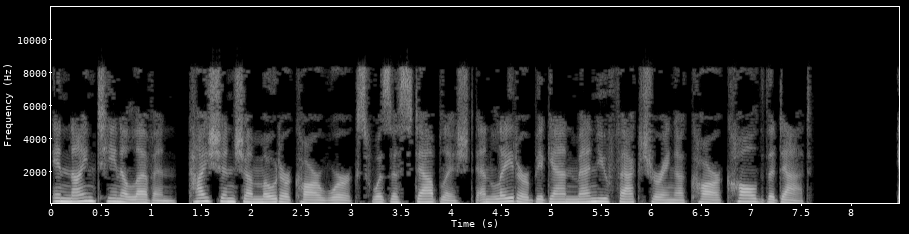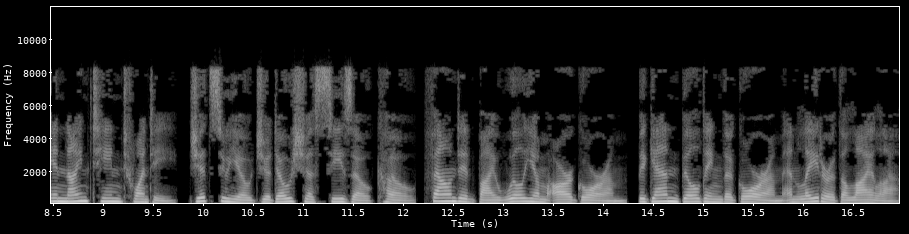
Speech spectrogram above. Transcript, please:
In 1911, Kaishinsha Motorcar Works was established and later began manufacturing a car called the DAT. In 1920, Jitsuyo Jidosha Seizo Co., founded by William R. Gorham, began building the Gorham and later the Lila.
